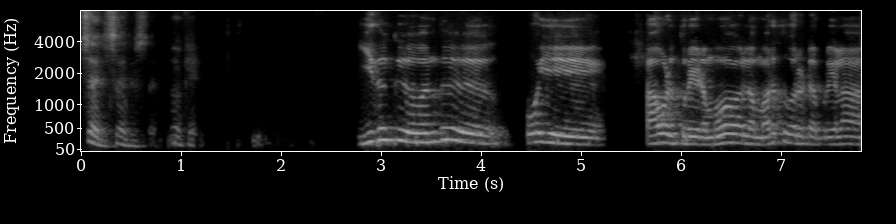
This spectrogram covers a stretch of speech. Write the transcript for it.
சரி சரி சரி. ஓகே. இதுக்கு வந்து போய் காவல்துறையிடமோ இல்ல மருத்துவர்கிட்ட அப்படியெல்லாம்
